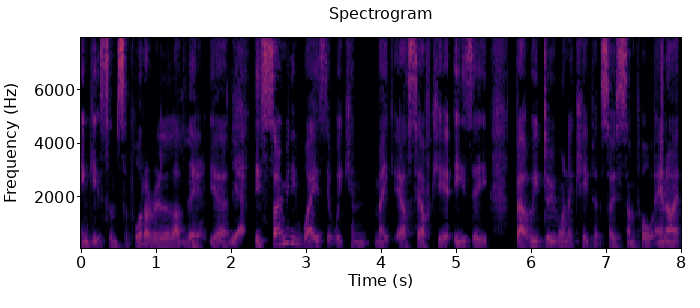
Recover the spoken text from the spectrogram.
and get some support. I really love that. Yeah. yeah. There's so many ways that we can make our self care easy, but we do want to keep it so simple. And I,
